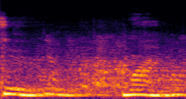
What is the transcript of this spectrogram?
Two, one.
